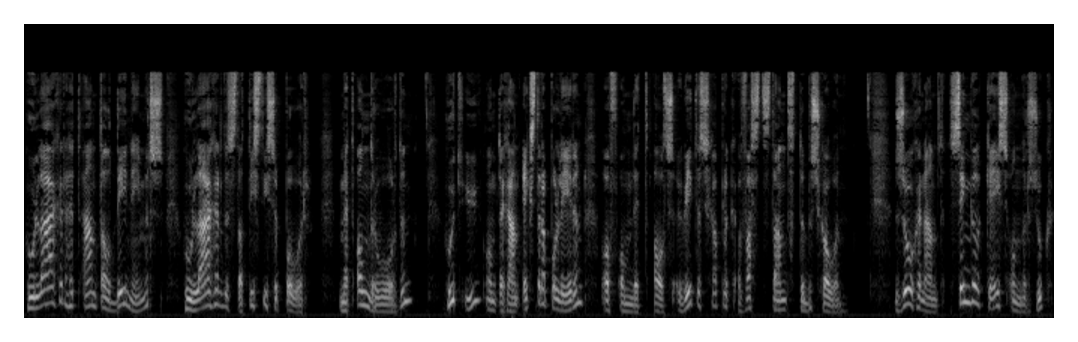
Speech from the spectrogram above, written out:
Hoe lager het aantal deelnemers, hoe lager de statistische power. Met andere woorden, hoed u om te gaan extrapoleren of om dit als wetenschappelijk vaststaand te beschouwen. Zogenaamd single-case onderzoek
